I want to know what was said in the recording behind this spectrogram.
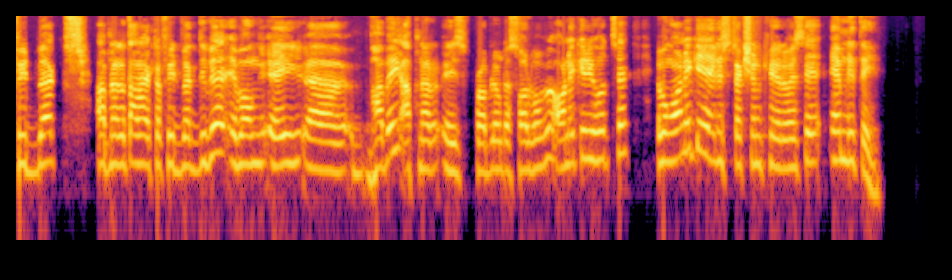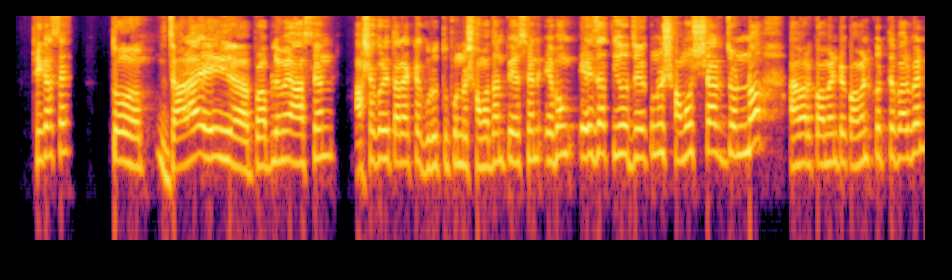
ফিডব্যাক আপনারা, তারা একটা ফিডব্যাক দিবে এবং এই ভাবেই আপনার এই প্রবলেমটা সলভ হবে। অনেকেরই হচ্ছে এবং অনেকেই ইনস্ট্রাকশন খেয়ে রয়েছে এমনিতেই। ঠিক আছে? তো যারা এই প্রবলেমে আসেন আশা করি তারা একটা গুরুত্বপূর্ণ সমাধান পেয়েছেন এবং এ জাতীয় যে কোনো সমস্যার জন্য আমার কমেন্টে কমেন্ট করতে পারবেন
